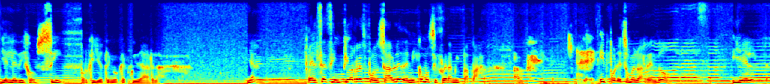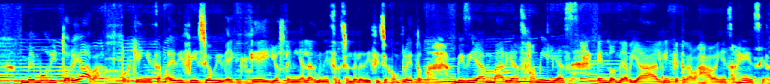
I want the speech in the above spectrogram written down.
Y él le dijo, sí, porque yo tengo que cuidarla. Él se sintió responsable de mí como si fuera mi papá. Y por eso me lo arrendó. Y él me monitoreaba, porque en ese edificio eh, que ellos tenían la administración del edificio completo, vivían varias familias en donde había alguien que trabajaba en esa agencia.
